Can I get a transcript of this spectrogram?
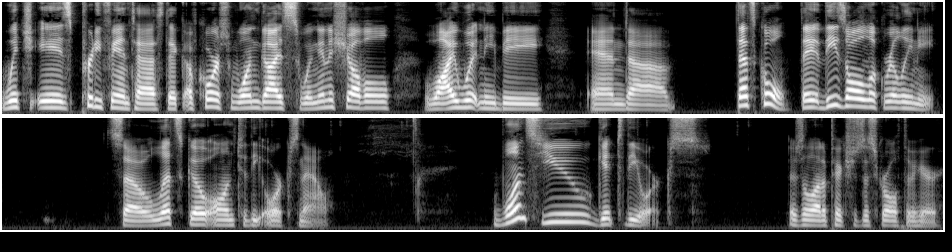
which is pretty fantastic. Of course, one guy's swinging a shovel. Why wouldn't he be? And uh, that's cool. They these all look really neat. So let's go on to the orcs now. Once you get to the orcs, there's a lot of pictures to scroll through here.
